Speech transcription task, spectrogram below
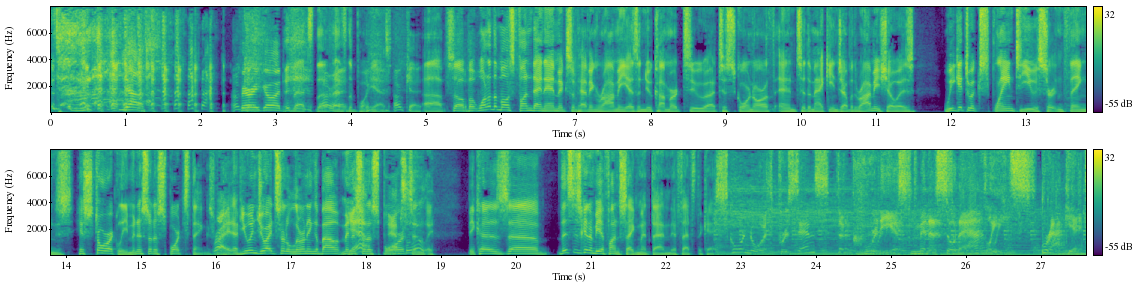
Yes. Very good. That's the All right. that's the point. Yes. Okay. Uh, so, but one of the most fun dynamics of having Rami as a newcomer to uh, to SKOR North and to the Mackey and Judd with Rami show is we get to explain to you certain things historically, Minnesota sports things. Right? Right. Have you enjoyed sort of learning about Minnesota Yeah, sports? and- absolutely. Because uh, this is going to be a fun segment then, if that's the case. SKOR North presents the grittiest Minnesota athletes. Bracket.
